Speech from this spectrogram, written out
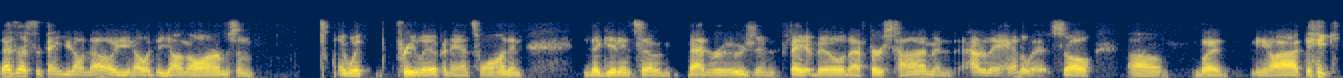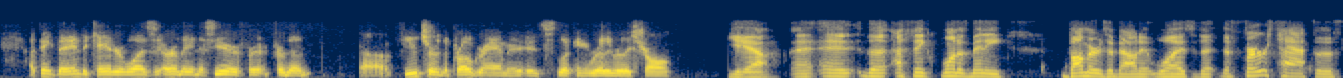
That's that's the thing you don't know. You know, with the young arms and, and with Prielipp and Antoine, and they get into Baton Rouge and Fayetteville that first time, and how do they handle it? So, um, but you know, I think I think the indicator was early in this year for for the uh, future of the program is looking really really strong. Yeah, and the I think one of many bummers about it was that the first half of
